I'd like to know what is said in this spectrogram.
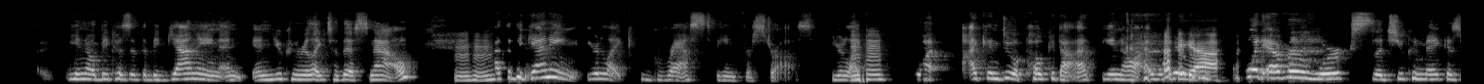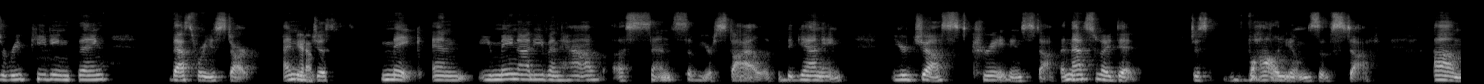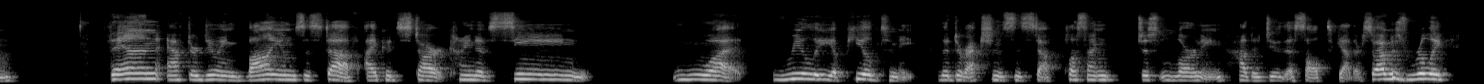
you know, because at the beginning, and and you can relate to this now, mm-hmm. at the beginning, you're like grasping for straws. You're like, mm-hmm. what I can do a polka dot, you know, whatever, yeah. whatever works that you can make as a repeating thing, that's where you start. And yep. you just make. And you may not even have a sense of your style at the beginning. You're just creating stuff. And that's what I did, just volumes of stuff. Um, then, after doing volumes of stuff, I could start kind of seeing what really appealed to me the directions and stuff. Plus, I'm just learning how to do this all together. So I was really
